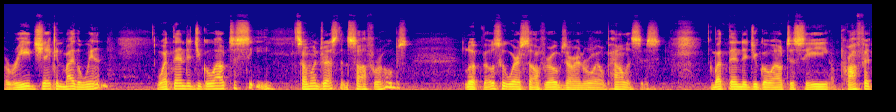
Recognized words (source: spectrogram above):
A reed shaken by the wind? What then did you go out to see? Someone dressed in soft robes? Look, those who wear soft robes are in royal palaces. What then did you go out to see? A prophet?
